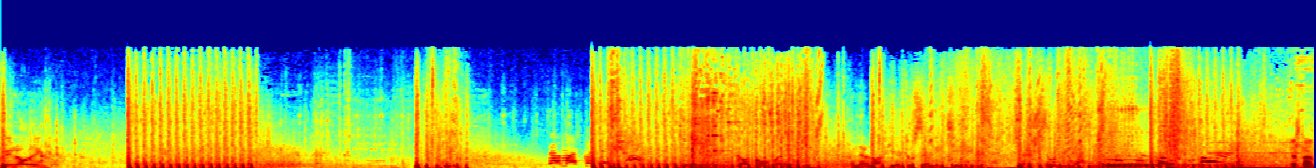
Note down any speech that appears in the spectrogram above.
Reloading. Thermite. Got company. And they're not here to sell me chickens. They're shooting at me. ¿Ya está?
